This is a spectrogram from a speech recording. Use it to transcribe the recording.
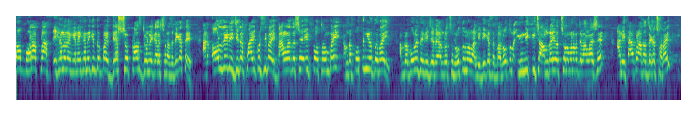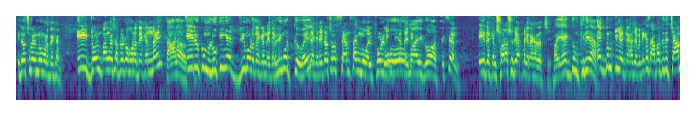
সব ভরা প্লাস এখানে দেখেন এখানে কিন্তু প্রায় দেড়শো প্লাস ড্রোনের কালেকশন আছে ঠিক আছে? আর অলরেডি যেটা ফ্লাই করছি ভাই বাংলাদেশে এই প্রথম ভাই আমরা প্রতিনিয়ত ভাই আমরা বলে থাকি যে আমরা হচ্ছে নতুন মাল আনি ঠিক আছে? বা নতুন ইউনিক কিছু আমরাই হচ্ছে মনে করছে বাংলাদেশে আনি তারপর আধার জায়গা ছড়াই। এটা হচ্ছে নমুনা দেখেন। এই ড্রোন বাংলাদেশে আপনারা কখনো দেখেন নাই? এইরকম লুকিং এর রিমোটও দেখেন নাই। Remote কেউ, দেখেন এটা হচ্ছে স্যামসাং মোবাইল ফোল্ডিং Oh ঠিক আছে? এই my দেখেন। দেখছেন? এই দেখেন সরাসরি আপনাকে দেখা যাচ্ছে। ভাই একদম ক্লিয়ার একদম ক্লিয়ার দেখা যাবে ঠিক আছে? আবার যদি চান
